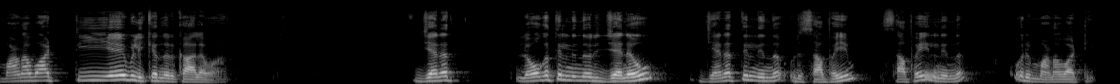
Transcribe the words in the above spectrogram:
മണവാട്ടിയെ വിളിക്കുന്നൊരു കാലമാണ്. ജന ലോകത്തിൽ നിന്നൊരു ജനവും ജനത്തിൽ നിന്ന് ഒരു സഭയും സഭയിൽ നിന്ന് ഒരു മണവാട്ടി.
